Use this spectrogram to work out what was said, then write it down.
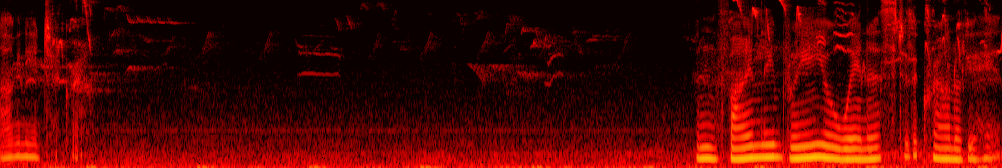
Agnya chakra. And finally, bring your awareness to the crown of your head.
